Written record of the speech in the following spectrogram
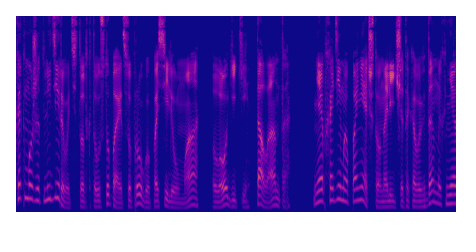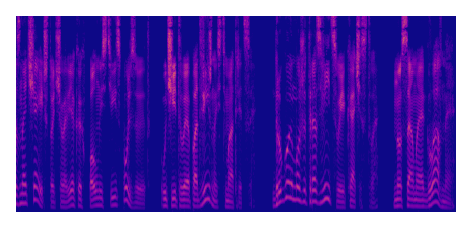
Как может лидировать тот, кто уступает супругу по силе ума, логики, таланта? Необходимо понять, что наличие таковых данных не означает, что человек их полностью использует. Учитывая подвижность матрицы, другой может развить свои качества. Но самое главное,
